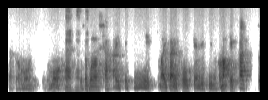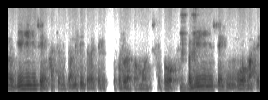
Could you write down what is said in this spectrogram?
だとは思うんですけども、そこの社会的に、まあ、いかに貢献できるのか、まあ、結果、その牛乳乳製品の価値を認めていただいているってことだと思うんですけど、うん、牛乳乳製品をまあ摂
